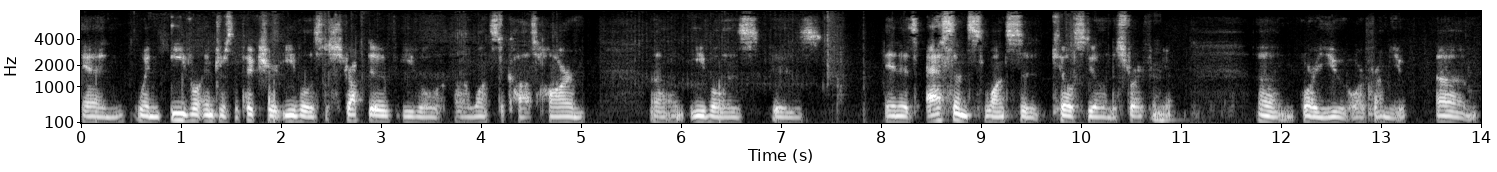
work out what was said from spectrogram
Um, and when evil enters the picture, evil is destructive. Evil uh, wants to cause harm. Um, evil is is in its essence wants to kill, steal, and destroy from you, um, or you, or from you. Um,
